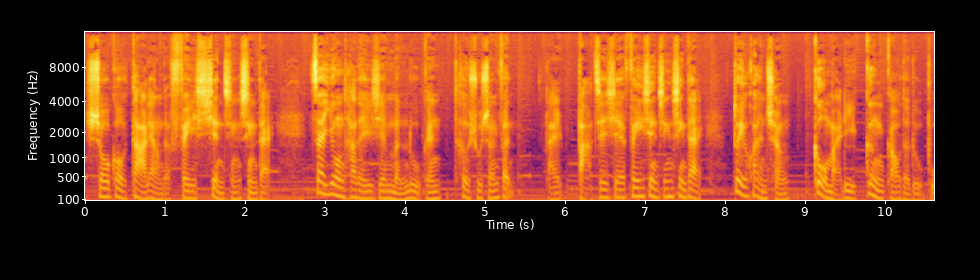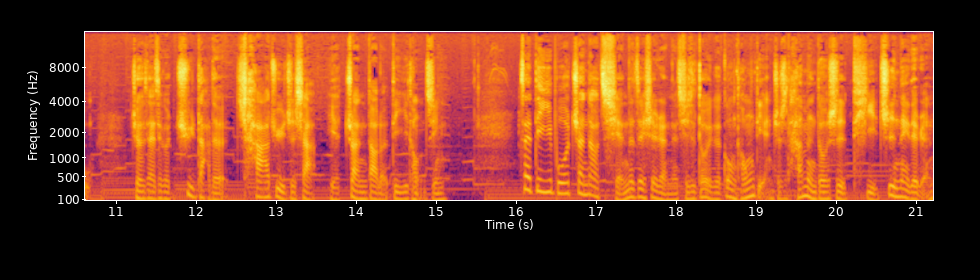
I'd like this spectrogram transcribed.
收购大量的非现金信贷，再用他的一些门路跟特殊身份，来把这些非现金信贷兑换成购买力更高的卢布。就在这个巨大的差距之下，也赚到了第一桶金。在第一波赚到钱的这些人呢，其实都有一个共通点，就是他们都是体制内的人，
